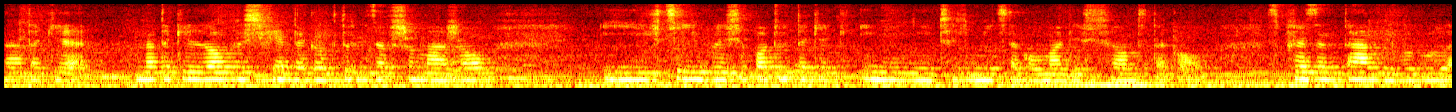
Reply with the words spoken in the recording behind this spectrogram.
na takie, na takie dobre świętego, o których zawsze marzą i chcieliby się poczuć tak jak inni, czyli mieć taką magię świąt, taką z prezentami w ogóle.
